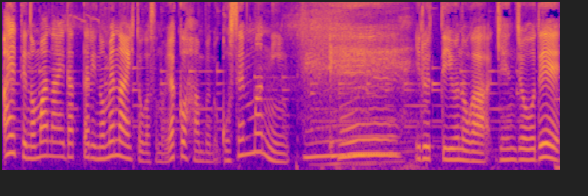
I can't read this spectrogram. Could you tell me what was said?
あえて飲まないだったり飲めない人がその約半分の5000万人いるっていうのが現状で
